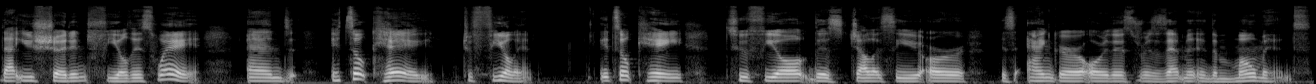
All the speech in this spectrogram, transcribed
that you shouldn't feel this way. And it's okay to feel it. It's okay to feel this jealousy or this anger or this resentment in the moment.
